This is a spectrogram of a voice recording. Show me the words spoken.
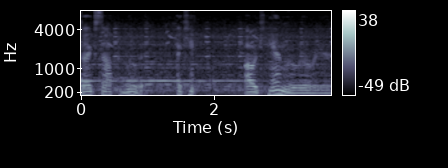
like stop to move it. I can't. Oh, I can move it over here.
